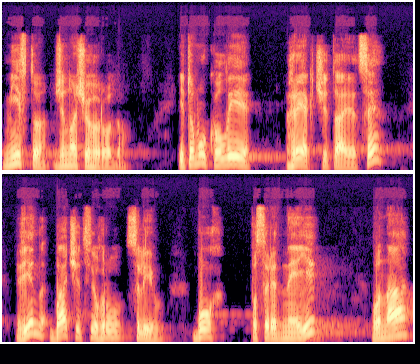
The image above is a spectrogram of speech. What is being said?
місто жіночого роду. І тому, коли грек читає це, він бачить цю гру слів. Бог посеред неї, вона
